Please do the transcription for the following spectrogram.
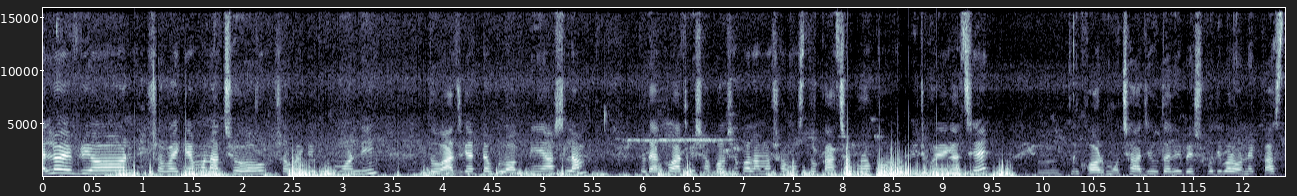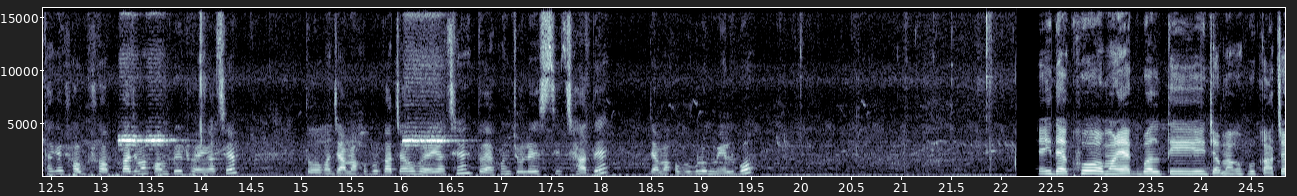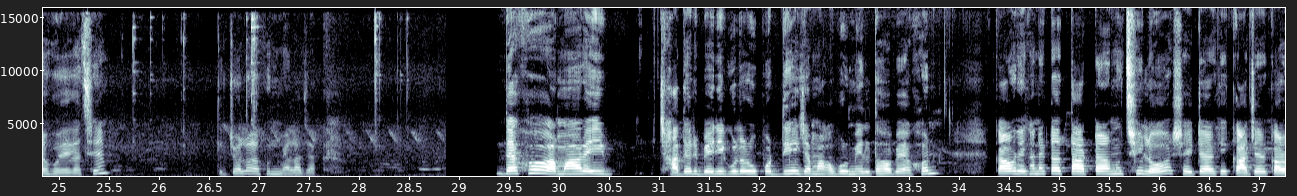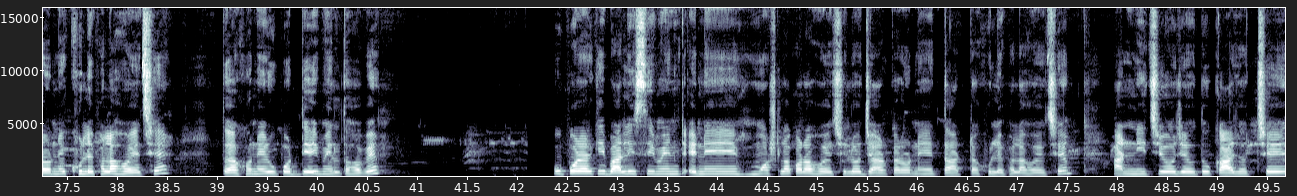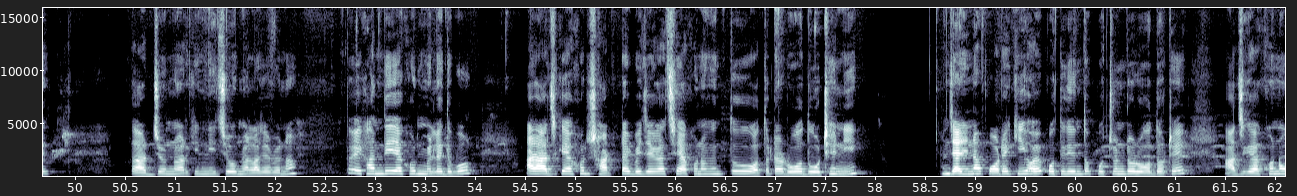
Hello everyone, সবাই কেমন আছো? সবাইকে গুড মর্নিং। তো আজকে একটা ব্লগ নিয়ে আসলাম। তো দেখো, আজকে সকাল সকাল আমার সমস্ত কাজ করা কমপ্লিট হয়ে গেছে। ঘর মোছা, যেহেতু আজকে বৃহস্পতিবার অনেক কাজ থাকে, সব সব কাজ আমার কমপ্লিট হয়ে গেছে। তো আমার জামা কাপড় কাচাও হয়ে গেছে। তো এখন চলে এসেছি ছাদে জামা কাপড়গুলো মেলবো। এই দেখো, আমার এক বালতি জামা কাপড় কাচা হয়ে গেছে। তো চলো এখন মেলা যাক। দেখো আমার এই ছাদের বেরিগুলোর উপর দিয়ে জামা কাপড় মেলতে হবে এখন। কারণ এখানে একটা তার টানানো ছিল, সেইটা আর কি কাজের কারণে খুলে ফেলা হয়েছে। তো এখন এর উপর দিয়েই মেলতে হবে। উপর আর কি বালি, সিমেন্ট এনে মশলা করা হয়েছিল, যার কারণে তারটা খুলে ফেলা হয়েছে। আর নিচেও যেহেতু কাজ হচ্ছে, তার জন্য আর কি নিচেও মেলা যাবে না। তো এখান দিয়ে এখন মেলে দেবো। আর আজকে এখন সাতটা বেজে গেছে এখনও কিন্তু অতটা রোদ ওঠেনি। জানি না পরে কি হয়, প্রতিদিন তো প্রচণ্ড রোদ ওঠে। আজকে এখনও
